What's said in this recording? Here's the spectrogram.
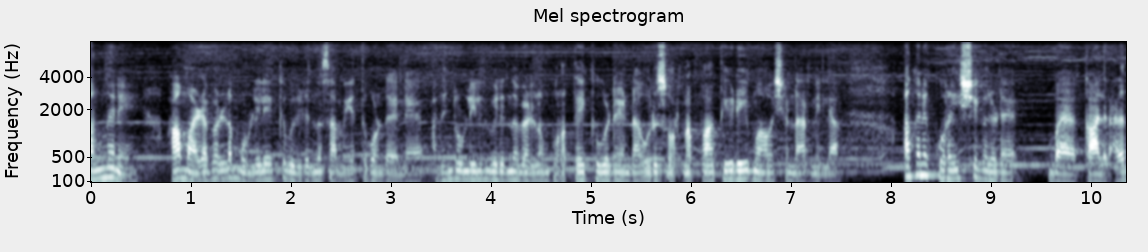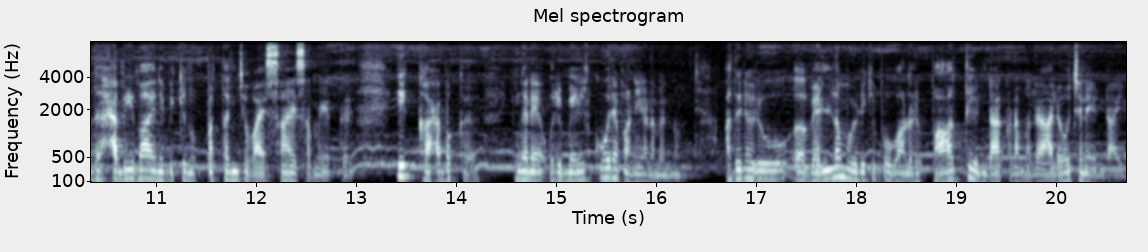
അങ്ങനെ ആ മഴവെള്ളം ഉള്ളിലേക്ക് വീഴുന്ന സമയത്ത് കൊണ്ട് തന്നെ അതിന്റെ ഉള്ളിൽ വരുന്ന വെള്ളം പുറത്തേക്ക് വിടേണ്ട ഒരു സ്വർണപ്പാത്തിയുടെയും ആവശ്യം ഉണ്ടായിരുന്നില്ല. അങ്ങനെ കുറേശ്യകളുടെ കാലത്ത് അതായത് ഹബീബായ നബിക്ക് മുപ്പത്തഞ്ച് വയസ്സായ സമയത്ത് ഈ കാബക്ക് ഇങ്ങനെ ഒരു മേൽക്കൂര പണിയണമെന്നും അതിനൊരു വെള്ളം ഒഴുകി പോകാനൊരു പാത്തി ഉണ്ടാക്കണമെന്നൊരു ആലോചനയുണ്ടായി.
